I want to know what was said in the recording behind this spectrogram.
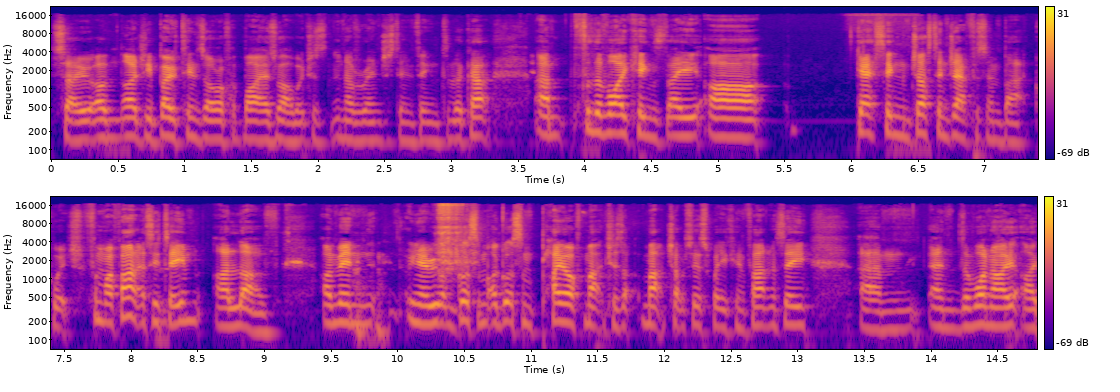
So um, actually, both teams are off a bye as well, which is another interesting thing to look at. Um, for the Vikings, they are getting Justin Jefferson back, which for my fantasy team I love. I mean, you know, I've got some I've got some playoff matches matchups this week in fantasy, um, and the one I, I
